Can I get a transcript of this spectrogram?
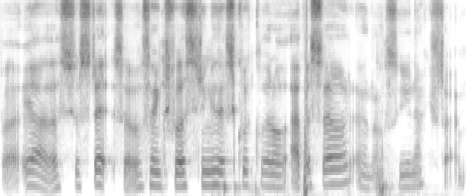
But yeah, that's just it. So thanks for listening to this quick little episode, and I'll see you next time.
